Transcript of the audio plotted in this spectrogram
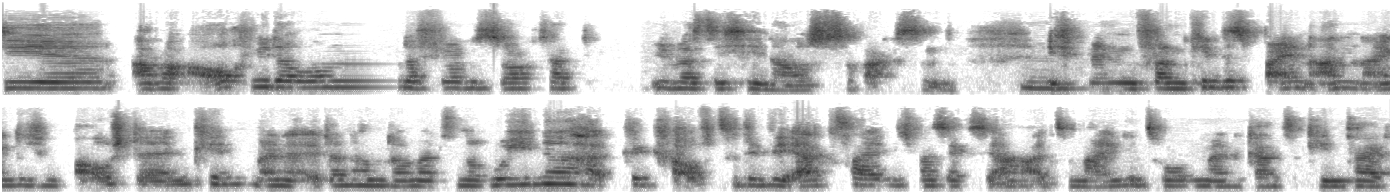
die aber auch wiederum dafür gesorgt hat, über sich hinauszuwachsen. Mhm. Ich bin von Kindesbein an eigentlich ein Baustellenkind. Meine Eltern haben damals eine Ruine halt gekauft zu DDR-Zeiten. Ich war sechs Jahre alt zum eingezogen. Meine ganze Kindheit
